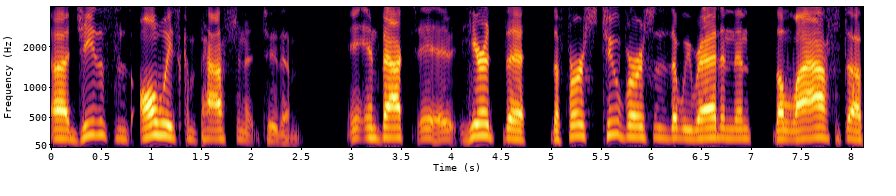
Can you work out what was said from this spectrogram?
uh, Jesus is always compassionate to them. In, in fact, here at the the first two verses that we read, and then the last uh,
